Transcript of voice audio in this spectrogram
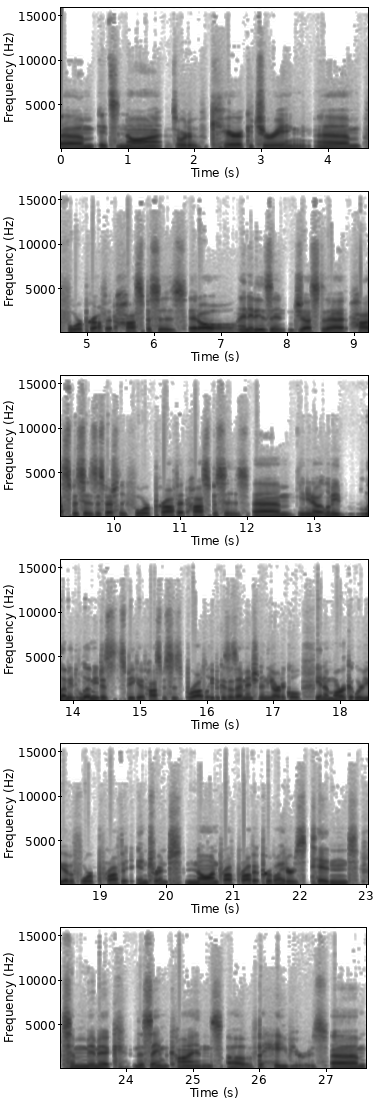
um, it's not sort of caricaturing um, for-profit hospices at all, and it isn't just that hospices, especially for-profit hospices. Um, and you know, let me let me let me just speak of hospices broadly, because as I mentioned in the article, in a market where you have a for-profit entrant, non-profit providers tend to mimic the same kinds of behaviors. Um,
